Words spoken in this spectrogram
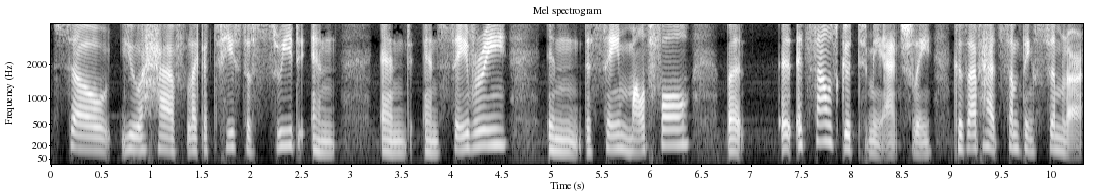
So you have like a taste of sweet and and and savory in the same mouthful, but it, it sounds good to me actually because I've had something similar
